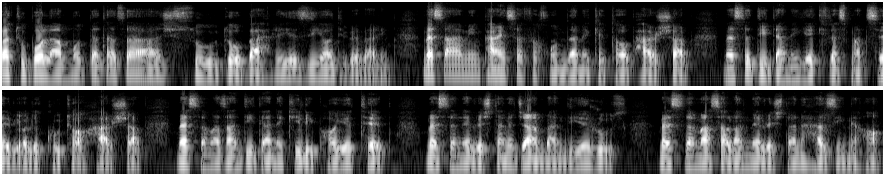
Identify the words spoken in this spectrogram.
و تو بلند مدت ازش سود و بهره زیادی ببریم. مثل همین پنج صفحه خوندن کتاب هر شب مثل دیدن یک قسمت سریال کوتاه هر شب مثل مثلا دیدن کلیپ های تد مثل نوشتن جنبندی روز مثل مثلا نوشتن هزینه ها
